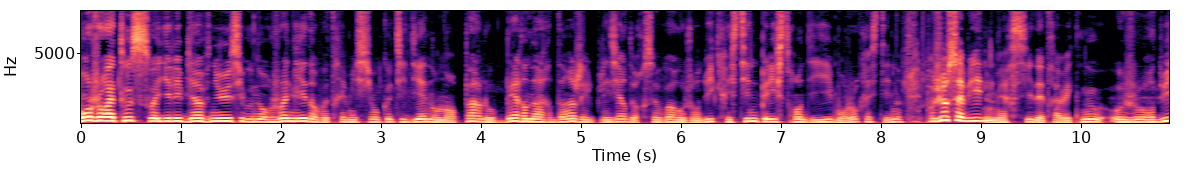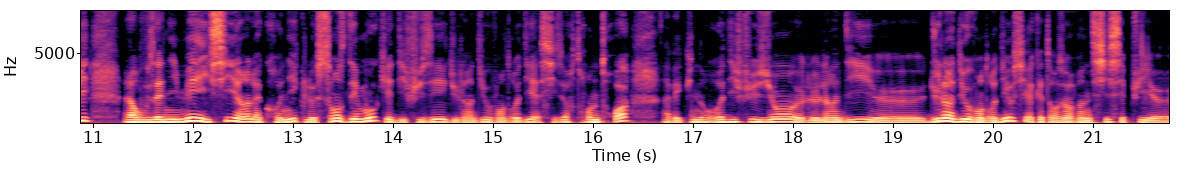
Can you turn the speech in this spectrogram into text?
Bonjour à tous, soyez les bienvenus. Si vous nous rejoignez dans votre émission quotidienne, on en parle au Bernardin. J'ai le plaisir de recevoir aujourd'hui Christine Pellistrandi. Bonjour Christine. Bonjour Sabine. Merci d'être avec nous aujourd'hui. Alors vous animez ici hein, la chronique Le sens des mots qui est diffusée du lundi au vendredi à 6h33 avec une rediffusion euh, le lundi euh, du lundi au vendredi aussi à 14h26 et puis euh,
